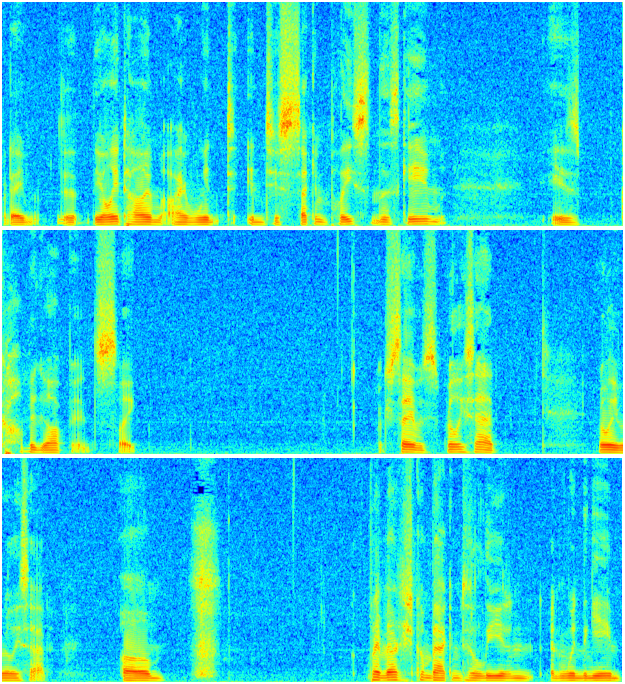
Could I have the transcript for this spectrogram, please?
but I the the only time I went into second place in this game is coming up. It's like what you say it was really sad, really really sad. Um, but I managed to come back into the lead and and win the game.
